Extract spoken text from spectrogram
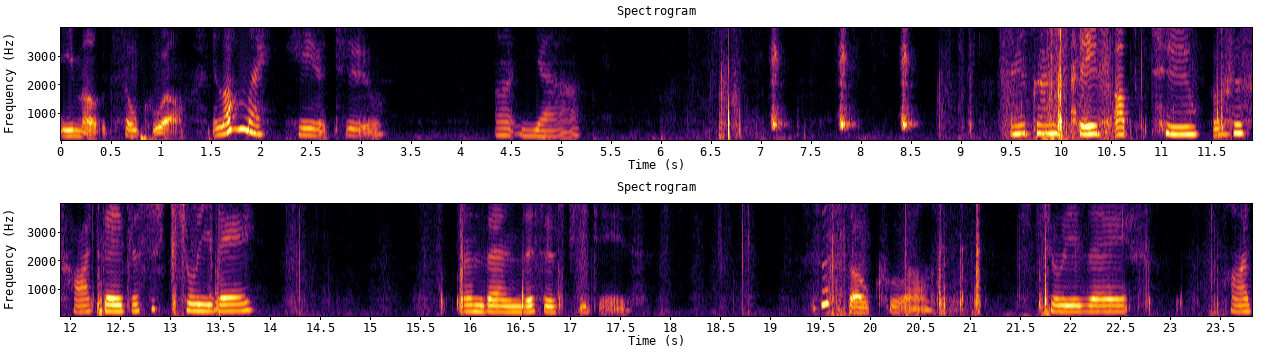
emote. So cool. I love my hair too. Uh, yeah. And you can save up to, this is hot day, this is chilly day. And then this is PJs. This is so cool It's chilly day, hot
